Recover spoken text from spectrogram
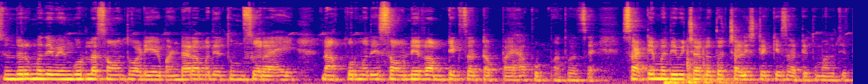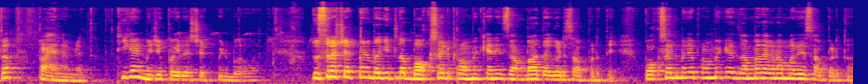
सिंधुदुर्गमध्ये वेंगुर्ला सावंतवाडी आहे भंडारामध्ये तुमसर आहे नागपूरमध्ये सावनेर रामटेकचा टप्पा आहे हा खूप महत्त्वाचा आहे. साठेमध्ये विचारलं तर चाळीस टक्के साठे तुम्हाला तिथं पाहायला मिळतात. ठीक आहे? म्हणजे पहिलं स्टेटमेंट बरोबर. आहे. दुसरं स्टेटमेंट बघितलं बॉक्साईड प्रामुख्याने जंबा दगड सापडते. बॉक्साईडमध्ये प्रामुख्याने जंबा दगडामध्ये सापडतं.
